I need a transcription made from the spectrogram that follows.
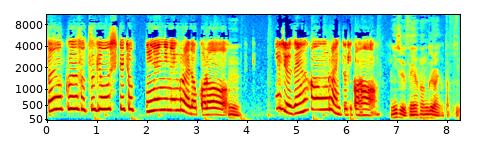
大学卒業してちょっと2年2年ぐらいだから、うん20前半ぐらいの時か20前半ぐらいの時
